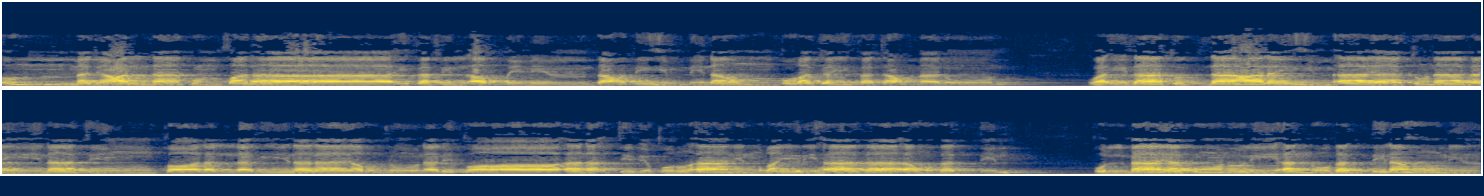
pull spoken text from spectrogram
ثم جعلناكم خلائف في الأرض من بعدهم لننظر كيف تعملون وإذا تتلى عليهم آياتنا بينات قال الذين لا يرجون لقاء نأت بقرآن غير هذا أو بدله قل ما يكون لي أن أبدله من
